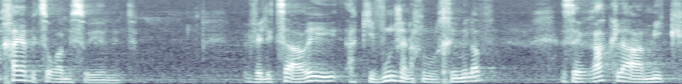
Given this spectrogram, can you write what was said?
חיה בצורה מסוימת. ולצערי, הכיוון שאנחנו הולכים אליו זה רק להעמיק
